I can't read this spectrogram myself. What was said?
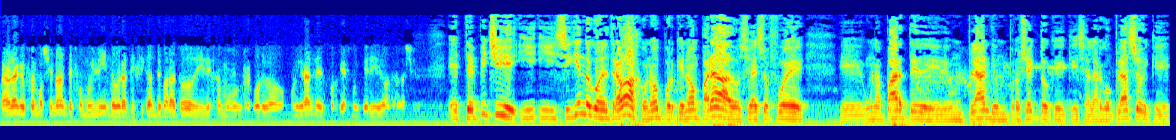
la verdad que fue emocionante, fue muy lindo, gratificante para todos y dejamos un recuerdo muy grande porque es muy querido acá en la ciudad. Este, Pichi, y, y siguiendo con el trabajo, ¿no? Porque no han parado, o sea, eso fue eh, una parte de, un plan, de un proyecto que, que, es a largo plazo y que,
